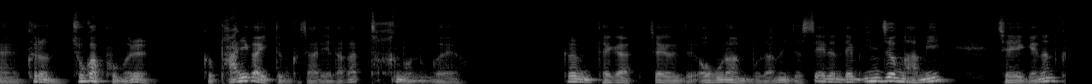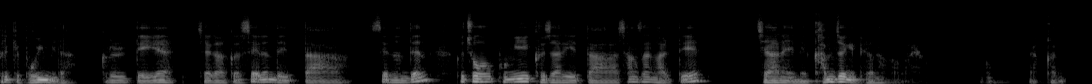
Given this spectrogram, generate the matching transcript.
예, 그런 조각품을 그 바위가 있던 그 자리에다가 탁 놓는 거예요. 그럼 제가 제가 이제 억울함보다는 이제 세련됨, 인정함이 저에게는 그렇게 보입니다. 그럴 때에 제가 그 세련됐다, 세련된 그 조각품이 그 자리에 있다 상상할 때 제 안에 있는 감정의 변화가 와요. 어, 약간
